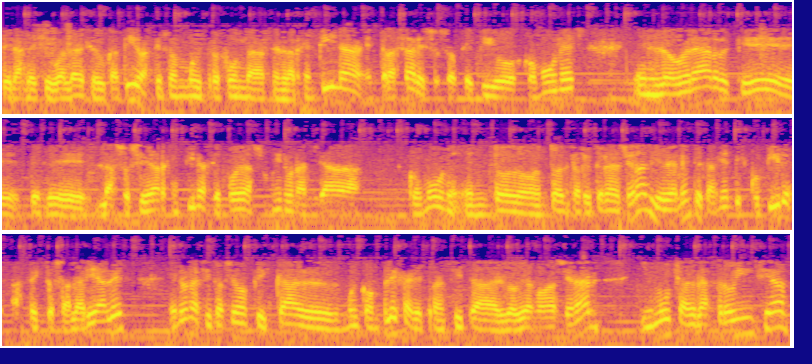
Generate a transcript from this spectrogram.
de las desigualdades educativas que son muy profundas en la Argentina, en trazar esos objetivos comunes, en lograr que desde la sociedad argentina se pueda asumir una mirada común en todo, en todo el territorio nacional y obviamente también discutir aspectos salariales en una situación fiscal muy compleja que transita el gobierno nacional y muchas de las provincias,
